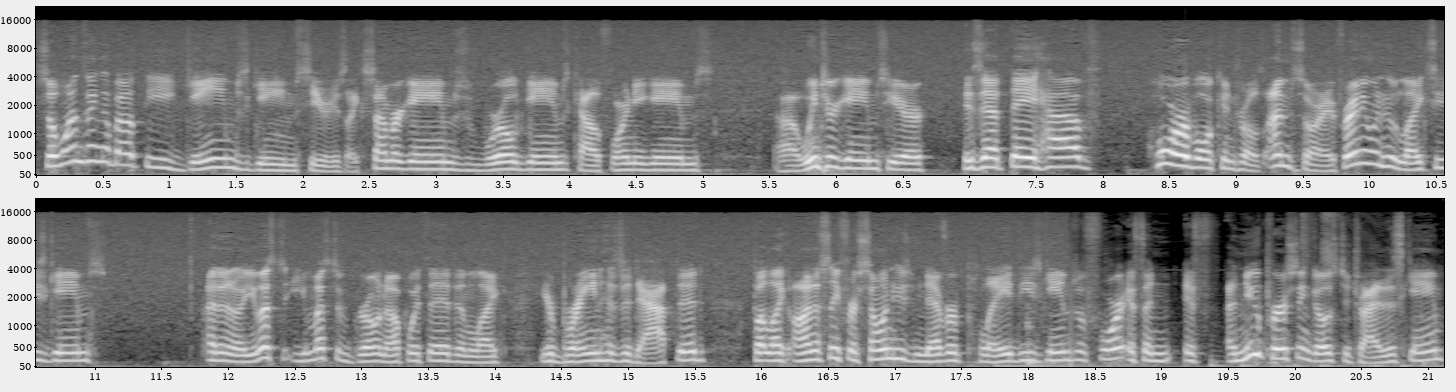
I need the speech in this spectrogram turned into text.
So one thing about the games game series, like Summer Games, World Games, California Games, uh, winter games here is that they have horrible controls. I'm sorry for anyone who likes these games. I don't know. You must you must have grown up with it and like your brain has adapted. But like honestly, for someone who's never played these games before, if a if a new person goes to try this game,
